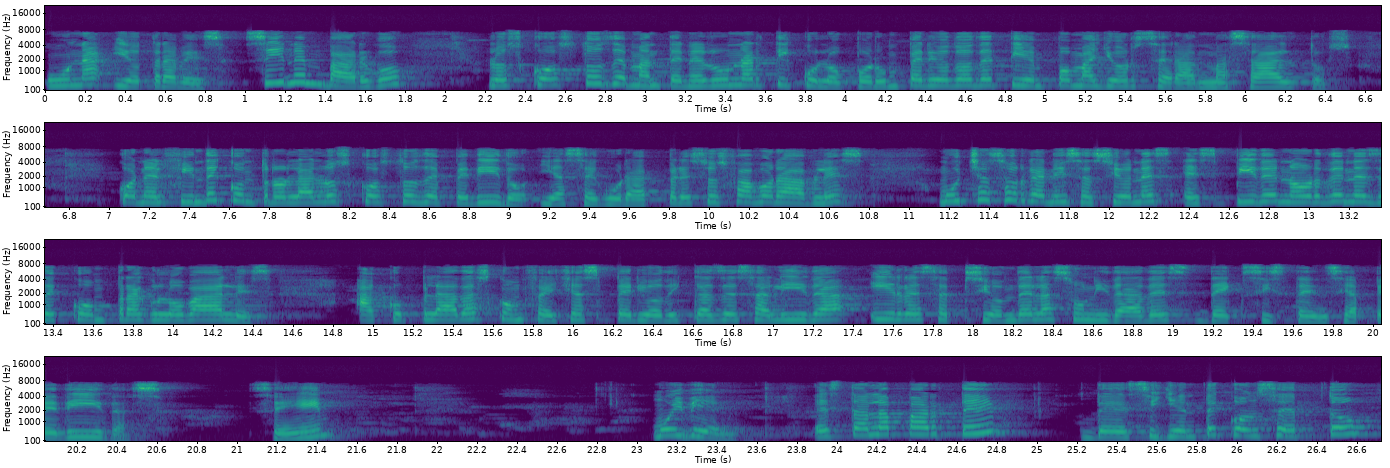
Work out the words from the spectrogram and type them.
una y otra vez. Sin embargo, los costos de mantener un artículo por un periodo de tiempo mayor serán más altos. Con el fin de controlar los costos de pedido y asegurar precios favorables, muchas organizaciones expiden órdenes de compra globales, acopladas con fechas periódicas de salida y recepción de las unidades de existencia pedidas. ¿Sí? Muy bien, está la parte del siguiente concepto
